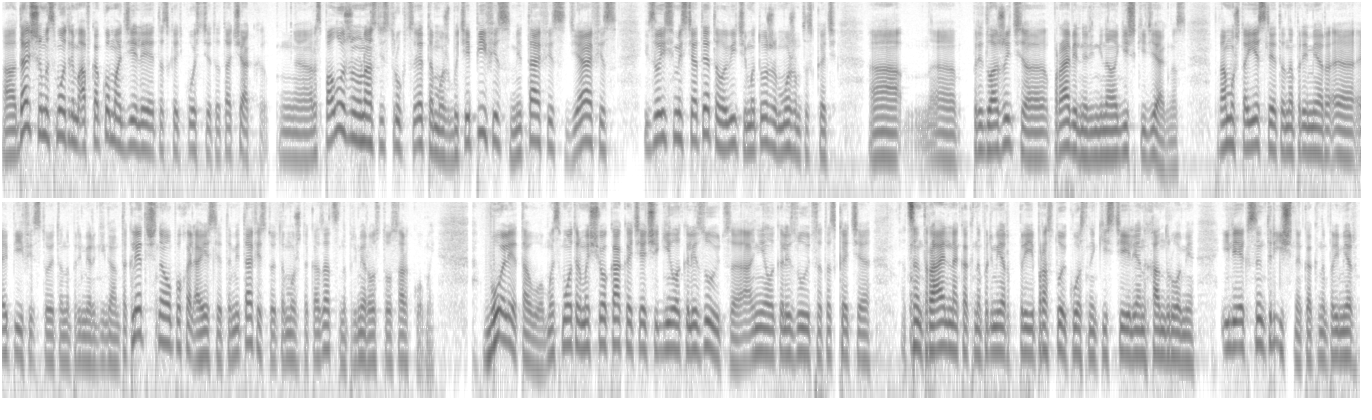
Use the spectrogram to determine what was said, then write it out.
А дальше мы смотрим, а в каком отделе, так сказать, кости этот очаг расположен у нас деструкция. Это может быть эпифиз, метафиз, диафиз. И в зависимости от этого, видите, мы тоже можем, так сказать, а, а, предложить правильный рентгенологический диагноз. Потому что если это, например, э, эпифиз, то это, например, гигантоклеточная опухоль, а если это метафиз, то это может оказаться, например, остеосаркомой. Более того, мы смотрим еще, как эти очаги локализуются. Они локализуются, так сказать, э, центрально, как, например, при простой костной кисти или анхондроме, или эксцентрично, как, например,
